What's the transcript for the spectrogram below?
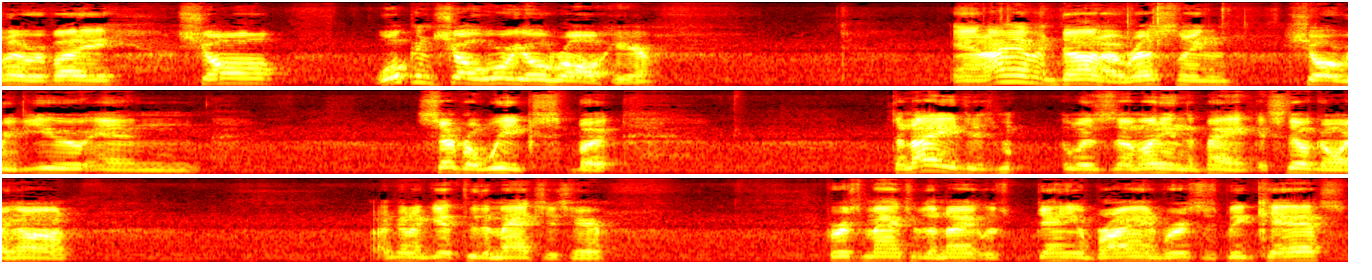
Hello everybody, Shaw, Woken Shawario Raw here. And I haven't done a wrestling show review in several weeks, but tonight is, was uh, Money in the Bank. It's still going on. I'm going to get through the matches here. First match of the night was Daniel Bryan versus Big Cass.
